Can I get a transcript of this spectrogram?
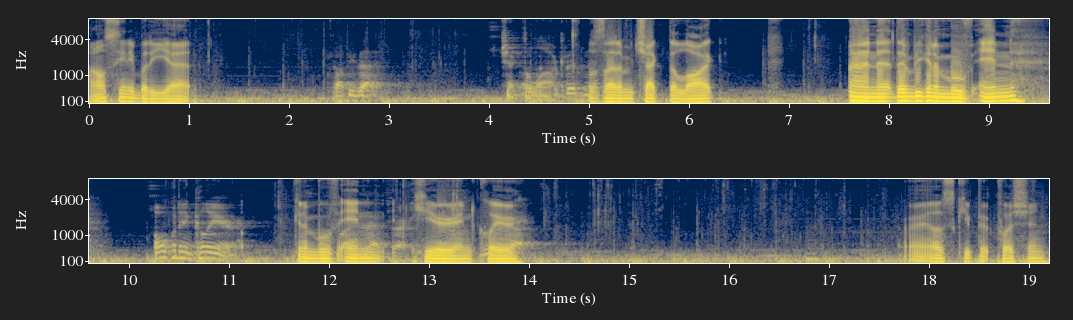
I don't see anybody yet. Copy that. Check the lock. Let's let him check the log, and uh, then we're gonna move in. Open and clear. Gonna move in here and clear. All right, let's keep it pushing.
